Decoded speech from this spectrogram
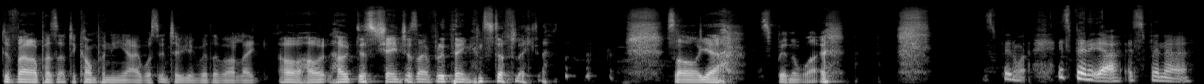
developers at the company I was interviewing with about like oh how how this changes everything and stuff like that. so yeah, it's been a while. It's been a while. It's been yeah, it's been a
